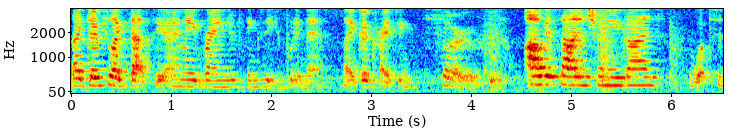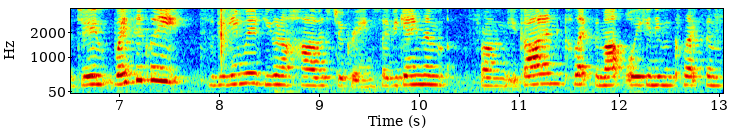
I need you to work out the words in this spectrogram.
Like don't feel like that's the only range of things that you can put in there. Like go crazy. So I'll get started showing you guys what to do. Basically to begin with you're going to harvest your greens. So if you're getting them from your garden collect them up or you can even collect them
